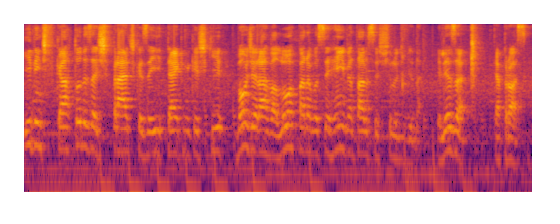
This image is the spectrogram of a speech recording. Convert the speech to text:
identificar todas as práticas aí, técnicas que vão gerar valor para você reinventar o seu estilo de vida. Beleza? Até a próxima!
